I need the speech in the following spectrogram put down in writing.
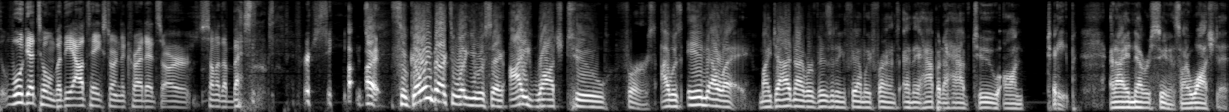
we'll get to them, but the outtakes during the credits are some of the best things I've ever seen. Uh, all right. So going back to what you were saying, I watched two first. I was in LA. My dad and I were visiting family friends, and they happened to have two on tape, and I had never seen it, so I watched it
